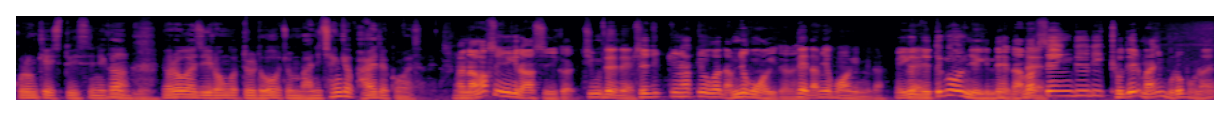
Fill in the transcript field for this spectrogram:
그런 케이스도 있으니까 음. 네. 여러 가지 이런 것들도 좀 많이 챙겨 봐야 될 것 같습니다. 아, 남학생 얘기 나왔으니까 지금 네네. 재직 중 학교가 남녀공학이잖아요. 네, 남녀공학입니다. 이건 네. 이제 뜬금없는 얘기인데 남학생들이 교대를 많이 물어보나요?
